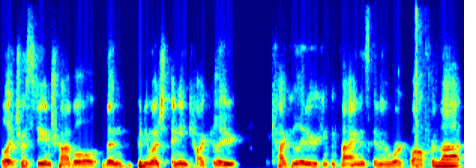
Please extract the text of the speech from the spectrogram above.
electricity and travel, then pretty much any calculator, calculator you can find is gonna work well for that.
